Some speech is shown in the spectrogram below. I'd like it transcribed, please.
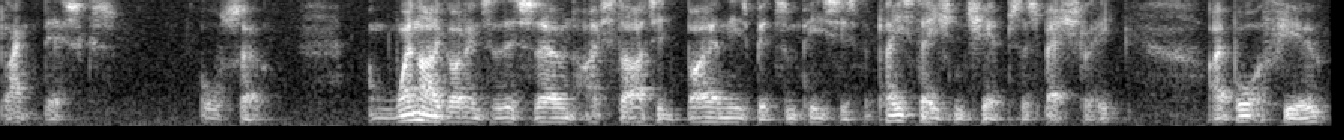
Blank discs also. And when I got into this zone, I started buying these bits and pieces, the PlayStation chips especially. I bought a few.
